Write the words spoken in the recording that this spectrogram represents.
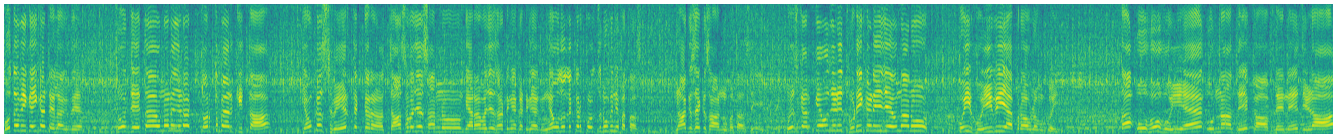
ਉਹ ਤੇ ਵੀ ਕਈ ਘੰਟੇ ਲੱਗਦੇ ਆ। ਸੋ ਜੇ ਤਾਂ ਉਹਨਾਂ ਨੇ ਜਿਹੜਾ ਤੁਰਤ ਪੈਰ ਕੀਤਾ ਕਿਉਂਕਿ ਸਵੇਰ ਤੱਕ 10 ਵਜੇ ਸਾਨੂੰ 11 ਵਜੇ ਸਾਡੀਆਂ ਗੱਡੀਆਂ ਗਈਆਂ, ਉਦੋਂ ਤੱਕ ਪੁਲਿਸ ਨੂੰ ਵੀ ਨਹੀਂ ਪਤਾ ਸੀ, ਨਾ ਕਿਸੇ ਕਿਸਾਨ ਨੂੰ ਪਤਾ ਸੀ। ਸੋ ਇਸ ਕਰਕੇ ਉਹ ਜਿਹੜੀ ਥੋੜੀ ਘੜੀ ਜੇ ਉਹਨਾਂ ਨੂੰ ਕੋਈ ਹੋਈ ਵੀ ਹੈ ਪ੍ਰੋਬਲਮ ਕੋਈ, ਤਾਂ ਉਹ ਹੋਈ ਹੈ ਉਹਨਾਂ ਦੇ ਕਾਫਲੇ ਨੇ ਜਿਹੜਾ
